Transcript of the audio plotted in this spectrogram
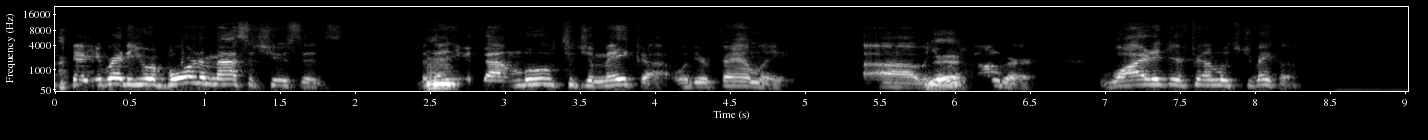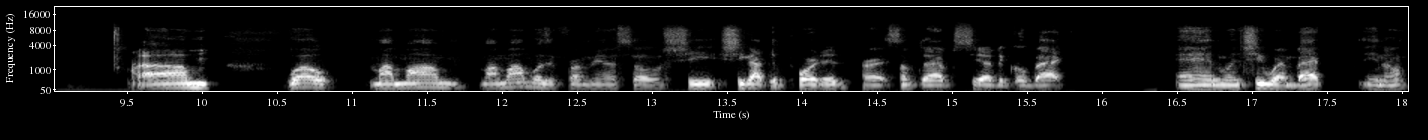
you Randy, you were born in Massachusetts, but then you got moved to Jamaica with your family uh, when you Yeah. were younger. Why did your family move to Jamaica? Um, well, my mom, my mom wasn't from here, so she she got deported. Right, something happened. She had to go back, and when she went back, you know,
